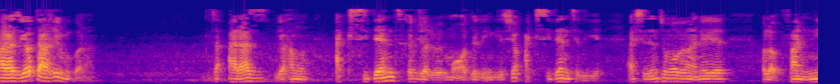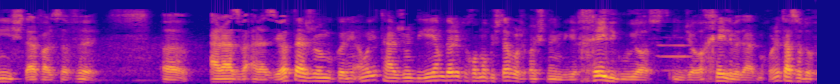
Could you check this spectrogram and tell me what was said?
عرضیات تغییر می‌کنن. مثلا عرض یا همون accident خیلی جالبه معادل انگلیسی هم accident دیگه. accident ما به معنی حالا فنیش در فلسفه عرض و عرضیات ترجمه می‌کنیم اما یه ترجمه دیگه هم داره که خب ما بیشتر باش آشناییم دیگه. خیلی گویاست اینجا و خیلی به درد می‌خوره. تصادف.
